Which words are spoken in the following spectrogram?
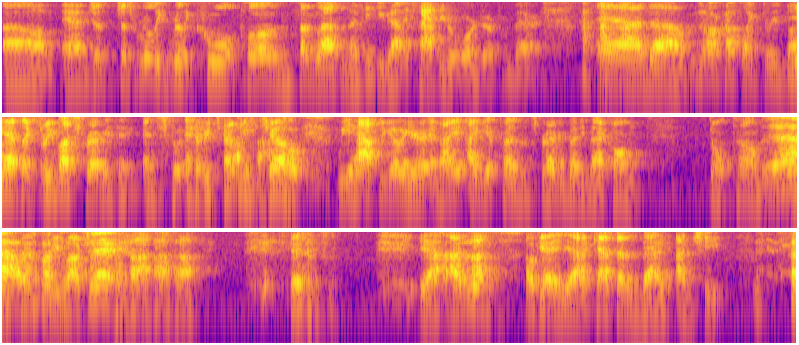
um, and just just really really cool clothes and sunglasses. I think you got like half of your wardrobe from there. And um, Does it all cost like three bucks? Yeah, it's like three bucks for everything. And so every time we go, we have to go here, and I, I get presents for everybody back home. Don't tell them that Yeah, I I was about to bucks. It's- yeah, I, I'm okay. Yeah, cat's out of the bag. I'm cheap. So,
